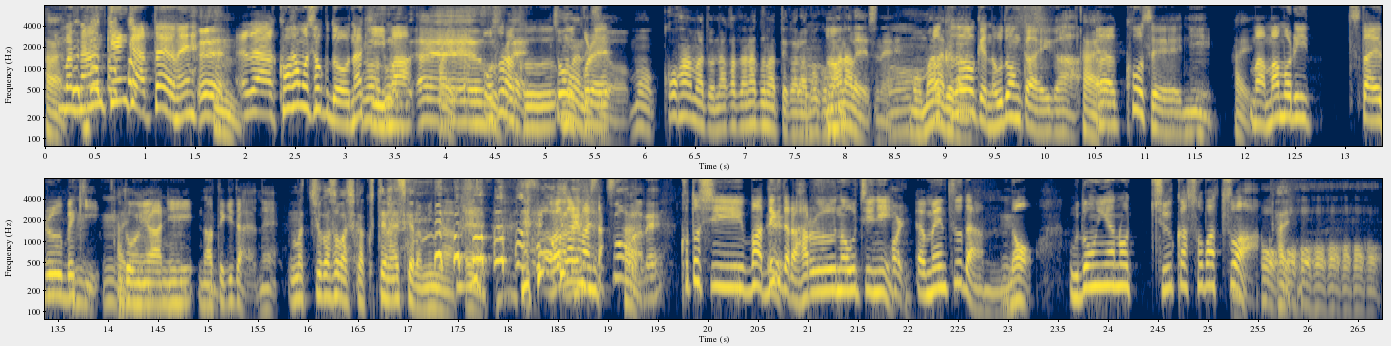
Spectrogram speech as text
あはい。まあ何軒かあったよね。だから小浜食堂なき今、ええおそらく、もうこれ。もう、小浜と中田なくなってから僕、真鍋ですね。もう真香鍋が川。県のうどん会が、はい。あ後世に、はい。まあ守り伝えるべきうどん。屋になってきたよね。まあ、中華そばしか食ってないですけど、みん。な。ええわかりました。そうだね。今年、まあできたら春のうちに、はいメンツ団のうどん。屋の中華そばツアー、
